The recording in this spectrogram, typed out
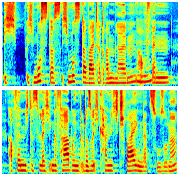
ich, ich muss das, ich muss da weiter dranbleiben, mhm. auch, wenn, auch wenn mich das vielleicht in Gefahr bringt oder so. Ich kann nicht schweigen dazu. So, ne?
